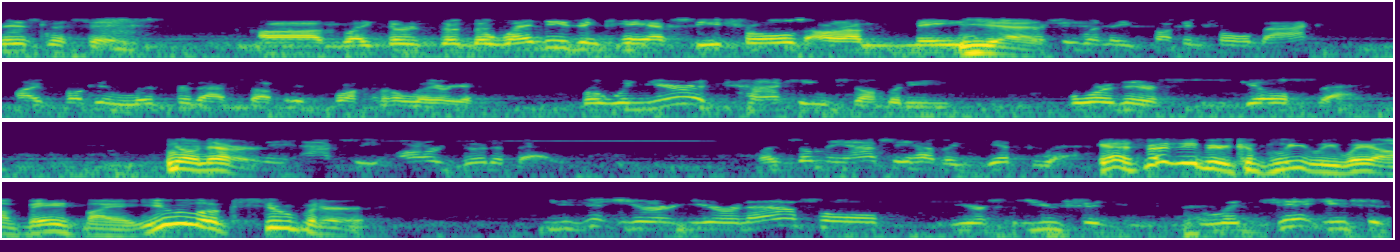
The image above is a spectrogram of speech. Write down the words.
businesses. Um, like there's the, the Wendy's and KFC trolls are amazing, Yes. especially when they fucking troll back. I fucking live for that stuff. It's fucking hilarious. But when you're attacking somebody for their skill set, No, never. they actually are good about, like something they actually have a gift with, Yeah, especially if you're completely way off base by it. You look stupider. you get, you're you're an asshole. You're you should legit. You should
